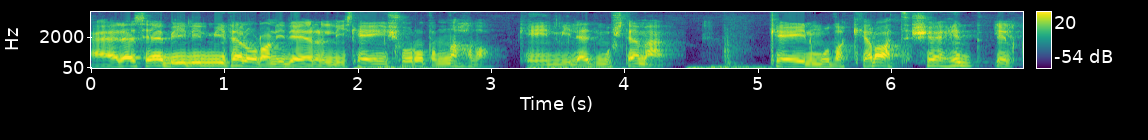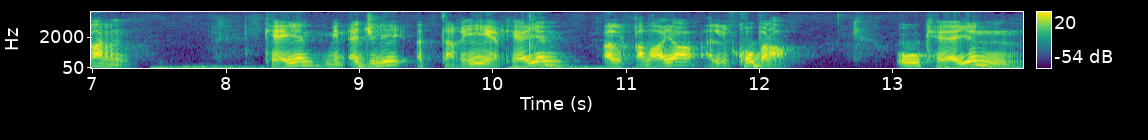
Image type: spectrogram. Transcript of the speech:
على سبيل المثال وراني داير لي كاين شروط النهضه كاين ميلاد مجتمع كاين مذكرات شاهد للقرن كاين من أجل التغيير كاين القضايا الكبرى وكاين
